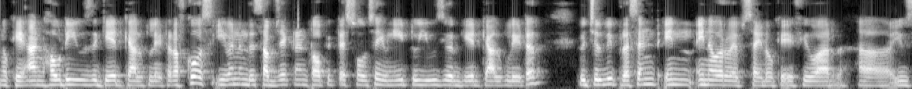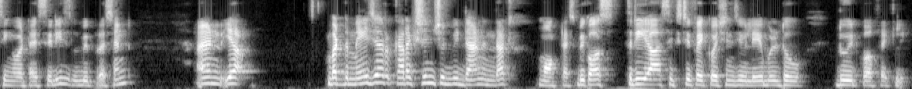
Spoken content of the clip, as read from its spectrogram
okay and how to use the gate calculator? Of course even in the subject and topic test also you need to use your gate calculator which will be present in in our website okay? If you are uh, using our test series it will be present. And yeah but the major correction should be done in that mock test because 3 hours 65 questions you will be able to do it perfectly.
